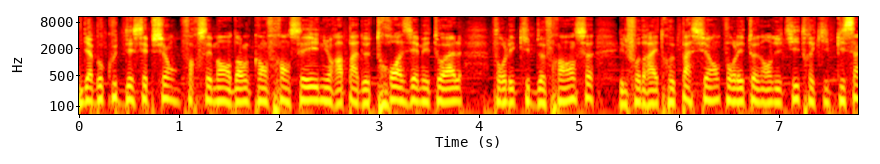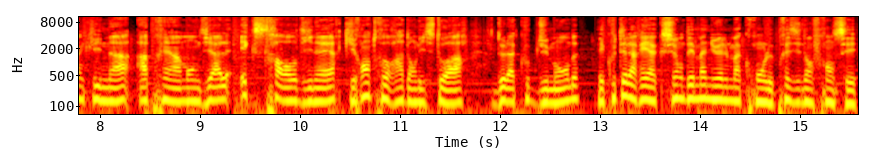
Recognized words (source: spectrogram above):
Il y a beaucoup de déceptions forcément dans le camp français. Il n'y aura pas de troisième étoile pour l'équipe de France. Il faudra être patient pour les tenants du titre, équipe qui s'inclina après un mondial extraordinaire qui rentrera dans l'histoire de la Coupe du Monde. Écoutez la réaction d'Emmanuel Macron, le président français,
